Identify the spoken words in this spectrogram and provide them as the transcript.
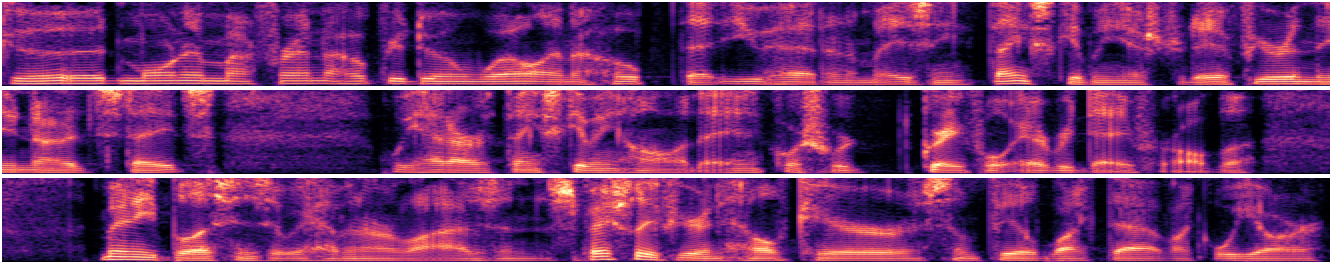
Good morning, my friend. I hope you're doing well, and I hope that you had an amazing Thanksgiving yesterday. If you're in the United States, we had our Thanksgiving holiday, and of course, we're grateful every day for all the many blessings that we have in our lives, and especially if you're in healthcare or some field like that, like we are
